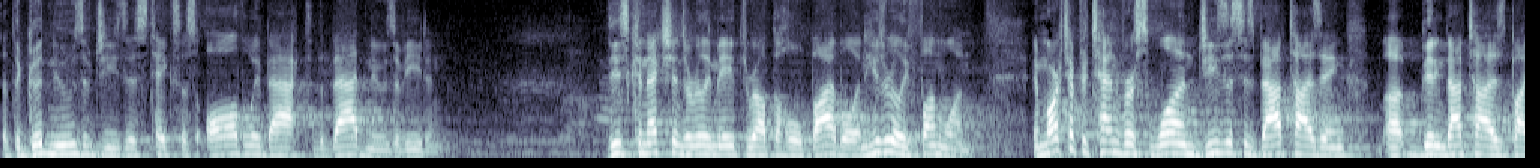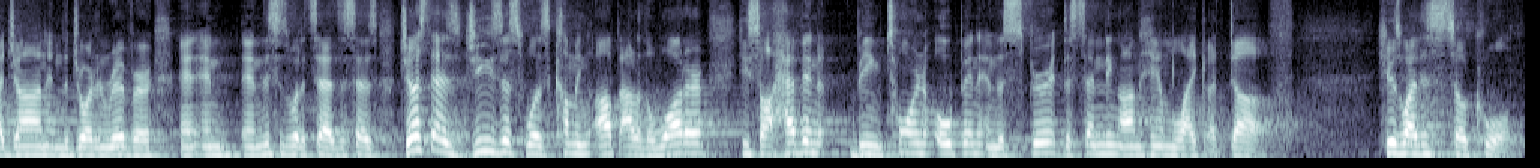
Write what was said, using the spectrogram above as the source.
that the good news of Jesus takes us all the way back to the bad news of Eden. These connections are really made throughout the whole Bible, and here's a really fun one. In Mark chapter 10, verse 1, Jesus is baptizing, uh, being baptized by John in the Jordan River. And, and, and this is what it says it says, Just as Jesus was coming up out of the water, he saw heaven being torn open and the Spirit descending on him like a dove. Here's why this is so cool.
